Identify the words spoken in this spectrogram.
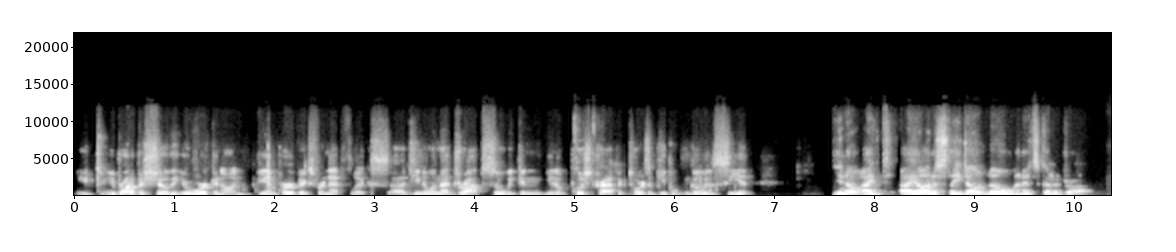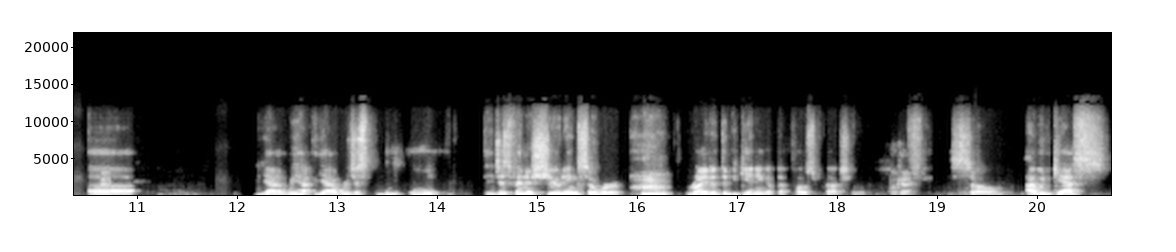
you you brought up a show that you're working on, The Imperfects for Netflix. Uh, do you know when that drops so we can you know push traffic towards it? People can go and see it. You know, I I honestly don't know when it's going to drop. Uh, yeah, we have. Yeah, we're just they just finished shooting, so we're right at the beginning of the post production. Okay. So I would guess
